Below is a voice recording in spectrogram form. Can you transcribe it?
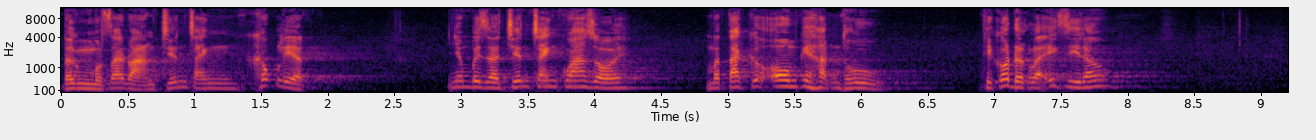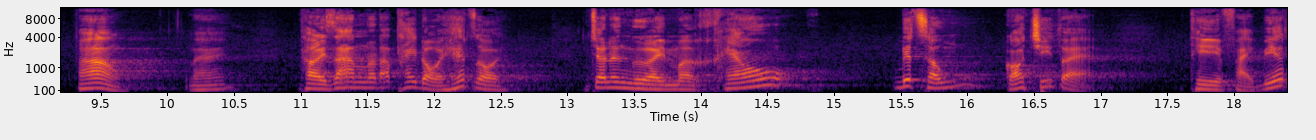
Từng một giai đoạn chiến tranh khốc liệt. Nhưng bây giờ chiến tranh qua rồi, mà ta cứ ôm cái hận thù, thì có được lợi ích gì đâu. Phải không? Đấy, thời gian nó đã thay đổi hết rồi. Cho nên người mà khéo biết sống có trí tuệ thì phải biết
